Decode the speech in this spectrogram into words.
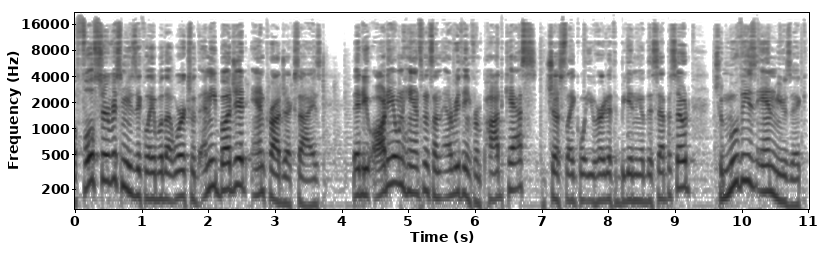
a full service music label that works with any budget and project size. They do audio enhancements on everything from podcasts, just like what you heard at the beginning of this episode, to movies and music.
